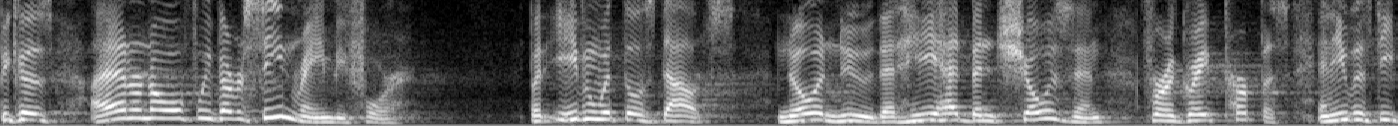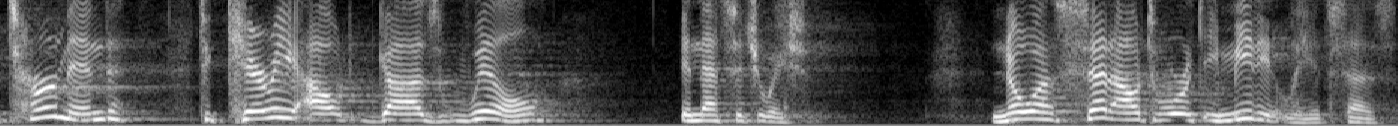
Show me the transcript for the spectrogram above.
Because I don't know if we've ever seen rain before. But even with those doubts, Noah knew that he had been chosen for a great purpose, and he was determined to carry out God's will in that situation. Noah set out to work immediately, it says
